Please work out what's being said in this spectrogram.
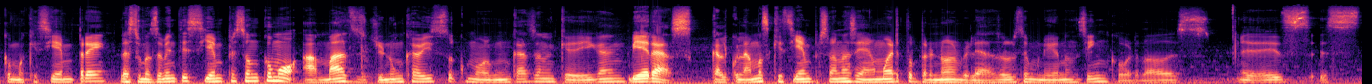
Como que siempre, lastimosamente, siempre son como a más. Yo nunca he visto como algún caso en el que digan, vieras, calculamos que 100 personas se hayan muerto, pero no, en realidad solo se murieron 5, ¿verdad? Es, es, es,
